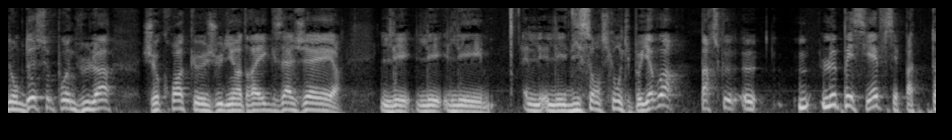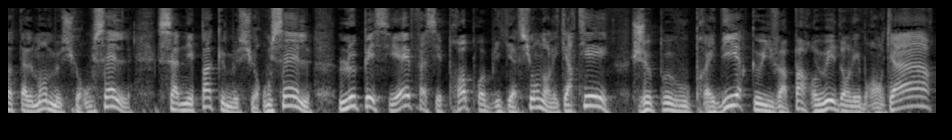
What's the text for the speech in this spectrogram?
Donc de ce point de vue-là, je crois que Julien Drey exagère les, les, dissensions qu'il peut y avoir. Parce que euh, le PCF, c'est pas totalement M. Roussel. Ça n'est pas que M. Roussel. Le PCF a ses propres obligations dans les quartiers. Je peux vous prédire qu'il va pas ruer dans les brancards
